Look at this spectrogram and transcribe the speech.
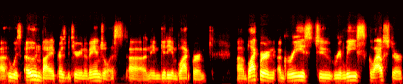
uh, who was owned by a Presbyterian evangelist uh, named Gideon Blackburn. Uh, Blackburn agrees to release Gloucester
